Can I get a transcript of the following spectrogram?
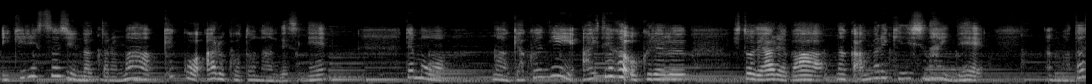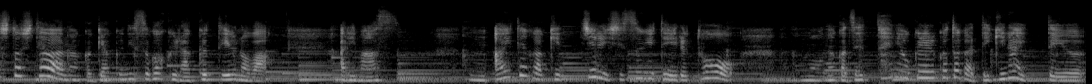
うん、イギリス人だったらまあ結構あることなんですね。でもまあ逆に相手が遅れる人であればなんかあんまり気にしないんであの私としてはなんか逆にすごく楽っていうのはあります、うん、相手がきっちりしすぎているともうなんか絶対に遅れることができないっていう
